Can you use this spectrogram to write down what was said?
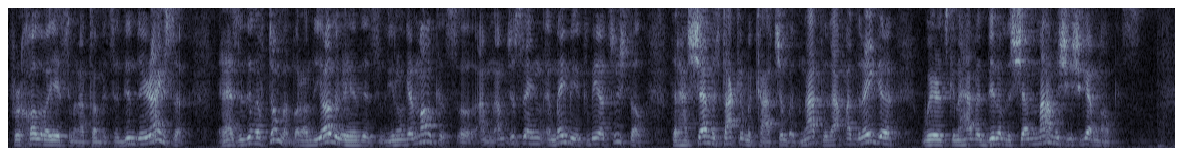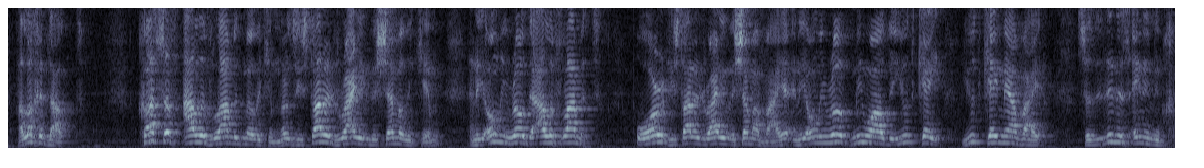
for cholov yitzim and hatomi. It's a din deraisa. It has a din of tumah, but on the other hand, it's, you don't get malchus. So I'm, I'm just saying, and maybe it could be a tzushtal, that Hashem is takim mekacham, but not to that madrega where it's going to have a din of the Shem mamish, you should get malchus. Halacha dalit. Kosav Aleph Lamed Melikim. In he started writing the Shem Elikim, and he only wrote the Aleph Lamed. Or he started writing the Shem Avaya, and he only wrote, meanwhile, the Yud K, Yud K Me Avaya. So the din is Einen Nimchak.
